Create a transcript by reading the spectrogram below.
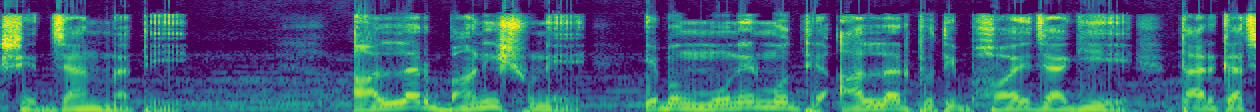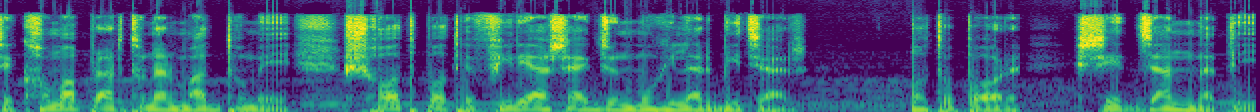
সে জান্নাতি। আল্লাহর বাণী শুনে এবং মনের মধ্যে আল্লাহর প্রতি ভয় জাগিয়ে তার কাছে ক্ষমা প্রার্থনার মাধ্যমে সৎ পথে ফিরে আসা একজন মহিলার বিচার। অতপর সে জান্নাতি।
